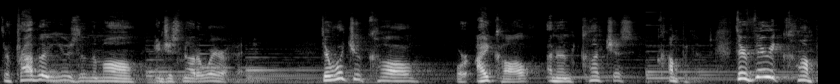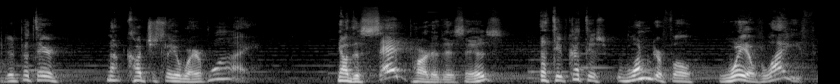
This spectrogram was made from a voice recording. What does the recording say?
they're probably using them all and just not aware of it. They're what you call, or I call, an unconscious competent. They're very competent, but they're not consciously aware of why. Now, the sad part of this is that they've got this wonderful way of life,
